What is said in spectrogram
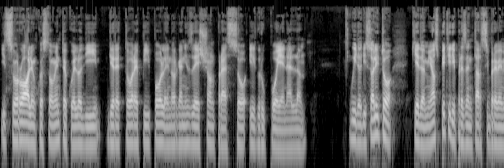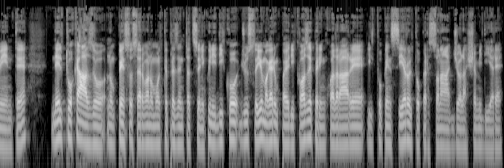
Il suo ruolo in questo momento è quello di direttore People and Organization presso il gruppo Enel. Guido, di solito chiedo ai miei ospiti di presentarsi brevemente, nel tuo caso non penso servano molte presentazioni, quindi dico giusto io magari un paio di cose per inquadrare il tuo pensiero, il tuo personaggio, lasciami dire.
